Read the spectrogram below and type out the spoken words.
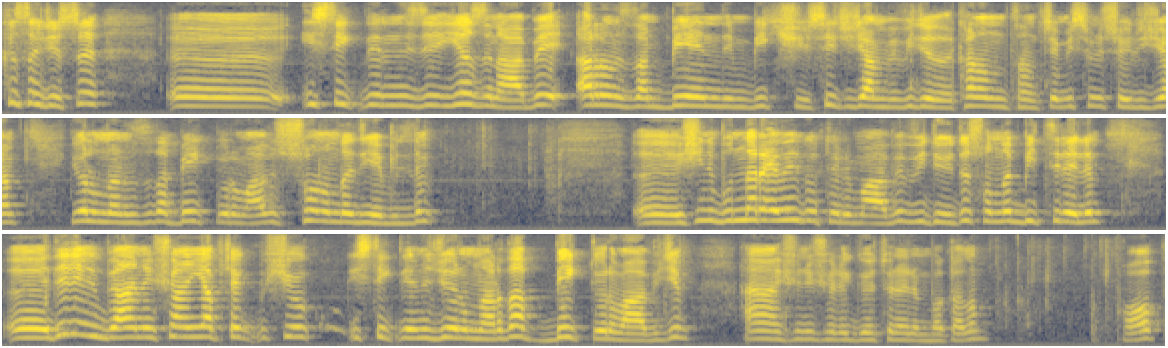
Kısacası e, isteklerinizi yazın abi. Aranızdan beğendiğim bir kişiyi seçeceğim ve videoda kanalını tanıtacağım. ismini söyleyeceğim. Yorumlarınızı da bekliyorum abi. Sonunda diyebildim. Ee, şimdi bunları eve götürelim abi. Videoyu da sonunda bitirelim. Ee, dediğim gibi hani şu an yapacak bir şey yok. İsteklerinizi yorumlarda bekliyorum abicim. Hemen şunu şöyle götürelim bakalım. Hop.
